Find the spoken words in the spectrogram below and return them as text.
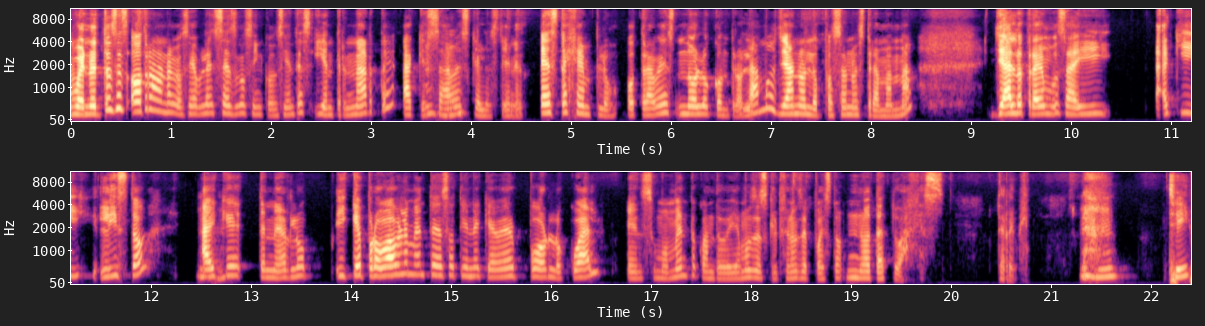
bueno, entonces otro no negociable, sesgos inconscientes y entrenarte a que sabes que los tienes. Este ejemplo, otra vez, no lo controlamos, ya nos lo pasó nuestra mamá, ya lo traemos ahí, aquí, listo. Hay que tenerlo y que probablemente eso tiene que ver por lo cual en su momento cuando veíamos descripciones de puesto, no tatuajes. Terrible. Uh -huh. Sí,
